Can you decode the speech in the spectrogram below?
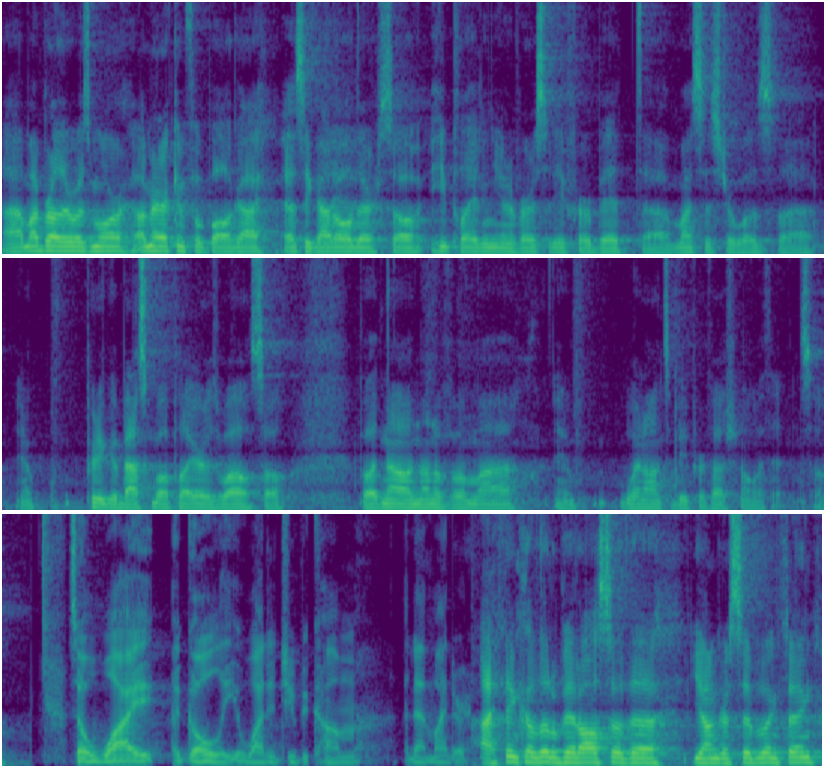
uh, my brother was more American football guy as he got older. So he played in university for a bit. Uh, my sister was uh, you know pretty good basketball player as well. So, but no, none of them uh, you know, went on to be professional with it. So. So why a goalie? Why did you become a netminder? I think a little bit also the younger sibling thing.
